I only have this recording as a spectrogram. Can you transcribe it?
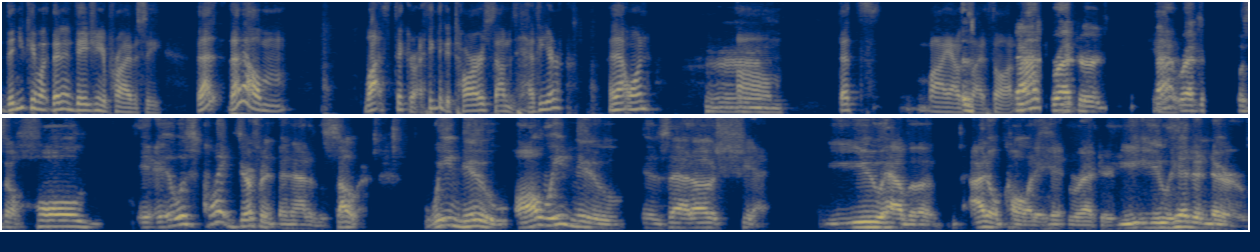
Then you came out. Then Invasion Your Privacy. That that album, a lot thicker. I think the guitars sounded heavier in that one. Mm, Um, that's my outside thought. that record, Yeah. that record was a whole. It, it was quite different than out of the cellar. We knew all we knew is that oh shit, you have a I don't call it a hit record. You you hit a nerve,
